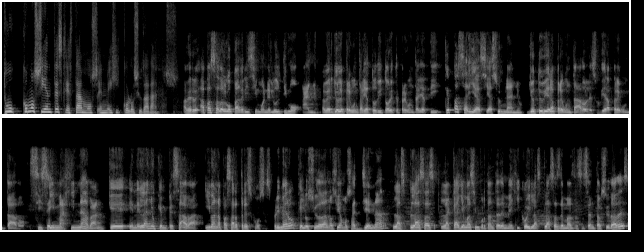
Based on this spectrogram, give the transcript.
¿tú cómo sientes que estamos en México los ciudadanos? A ver, ha pasado algo padrísimo en el último año. A ver, yo le preguntaría a tu auditorio y te preguntaría a ti, ¿qué pasaría si hace un año yo te hubiera preguntado, les hubiera preguntado, si se imaginaban que en el año que empezaba iban a pasar tres cosas? Primero, que los ciudadanos íbamos a llenar las plazas, la calle más importante de México y las plazas de más de 60 ciudades,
